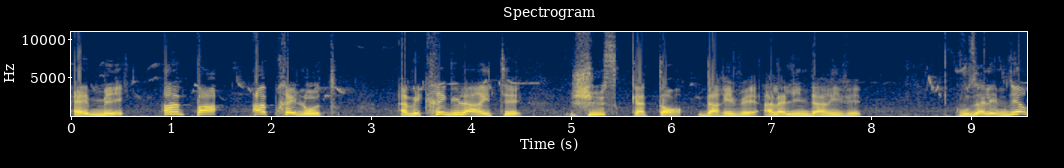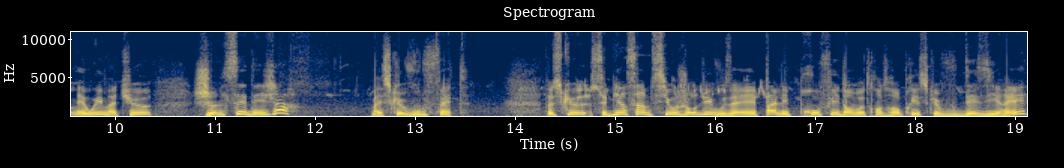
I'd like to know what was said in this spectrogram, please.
elle met un pas après l'autre avec régularité jusqu'à temps d'arriver à la ligne d'arrivée. Vous allez me dire, mais oui Mathieu, je le sais déjà. Est-ce que vous le faites? Parce que c'est bien simple, si aujourd'hui vous n'avez pas les profits dans votre entreprise que vous désirez,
